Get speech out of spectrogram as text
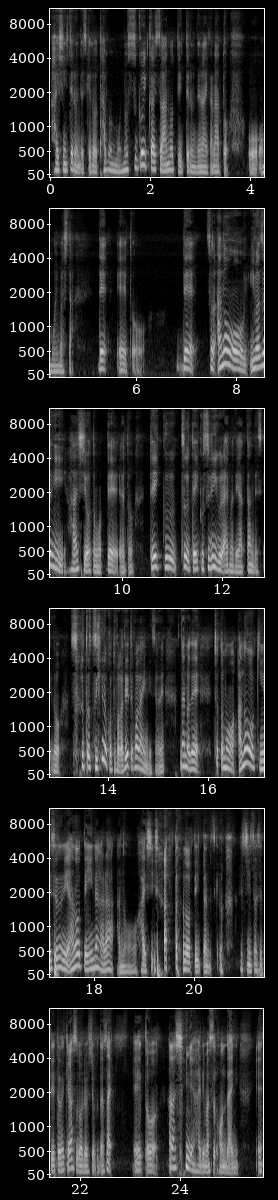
配信してるんですけど、多分ものすごい回数あのって言ってるんじゃないかなと思いました。で、えっ、ー、と、で、そのあのを言わずに話しようと思って、えっ、と、テイク2、テイク3ぐらいまでやったんですけど、すると次の言葉が出てこないんですよね。なので、ちょっともう、あのを気にせずに、あのって言いながら、あの、配信、あのって言ったんですけど、配信させていただきます。ご了承ください。えっ、ー、と、話に入ります。本題に。え、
